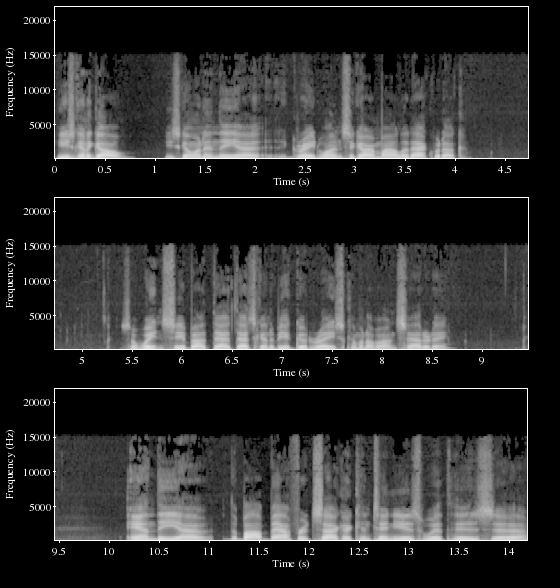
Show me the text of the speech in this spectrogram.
He's going to go. He's going in the uh, Grade 1 Cigar Mile at Aqueduct. So wait and see about that. That's going to be a good race coming up on Saturday. And the uh, the Bob Baffert saga continues with his uh,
